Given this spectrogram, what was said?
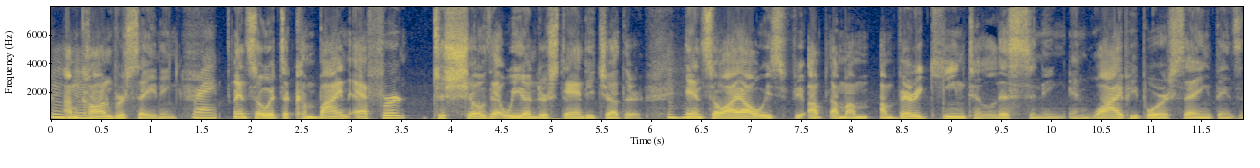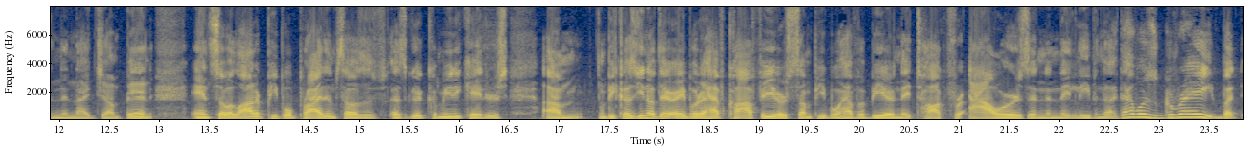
I'm mm-hmm. conversating. Right. And so it's a combined effort to show that we understand each other. And so I always feel I'm, I'm I'm I'm very keen to listening and why people are saying things, and then I jump in. And so a lot of people pride themselves as, as good communicators um, because you know they're able to have coffee, or some people have a beer and they talk for hours, and then they leave and they're like that was great. But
